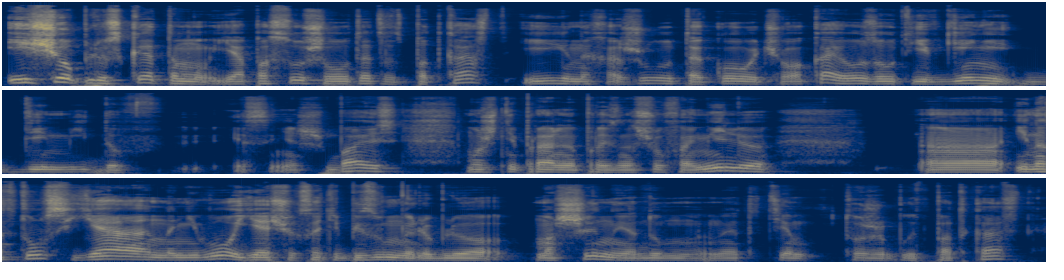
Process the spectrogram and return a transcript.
Еще плюс к этому я послушал вот этот подкаст и нахожу такого чувака, его зовут Евгений Демидов, если не ошибаюсь, может неправильно произношу фамилию. Э, и наткнулся я на него, я еще, кстати, безумно люблю машины, я думаю, на эту тему тоже будет подкаст –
